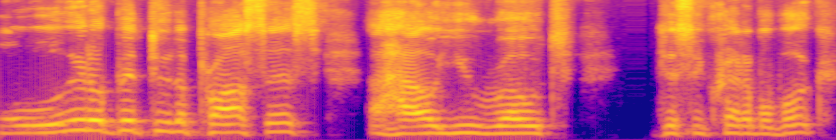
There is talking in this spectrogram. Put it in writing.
a little bit through the process of how you wrote this incredible book?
